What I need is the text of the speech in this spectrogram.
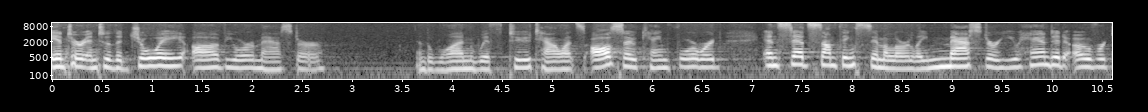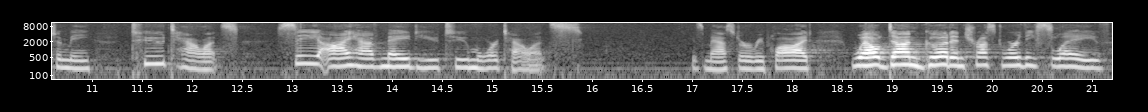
Enter into the joy of your master. And the one with two talents also came forward and said something similarly Master, you handed over to me two talents. See, I have made you two more talents. His master replied, Well done, good and trustworthy slave.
